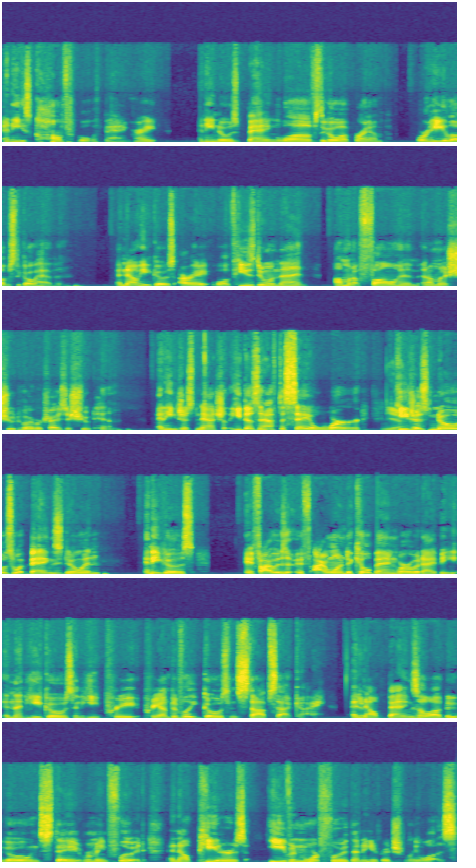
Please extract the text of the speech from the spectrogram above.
and he's comfortable with bang right and he knows bang loves to go up ramp or he loves to go heaven. And now he goes, all right, well, if he's doing that, I'm going to follow him and I'm going to shoot whoever tries to shoot him. And he just naturally, he doesn't have to say a word. Yeah. He just knows what Bang's doing. And he goes, if I was, if I wanted to kill Bang, where would I be? And then he goes and he pre preemptively goes and stops that guy. And Yeah. now Bang's allowed to go and stay, remain fluid. And now Peter's even more fluid than he originally was.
